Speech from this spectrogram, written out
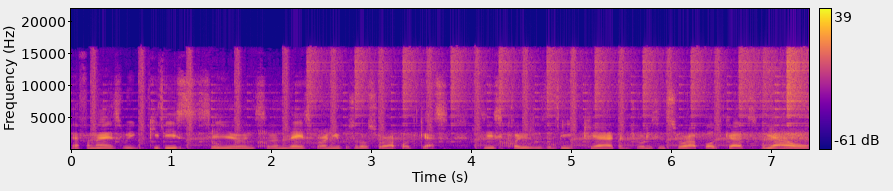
Have a nice week kitties see you in seven days for a new episode of Suara PodCats. Please call you the big cat and to listen to Suara PodCats. Meow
